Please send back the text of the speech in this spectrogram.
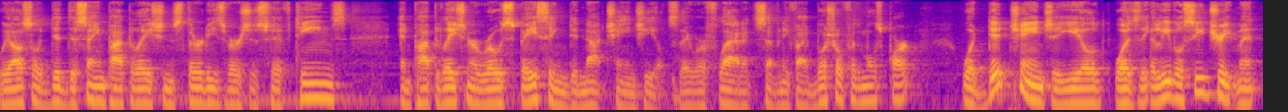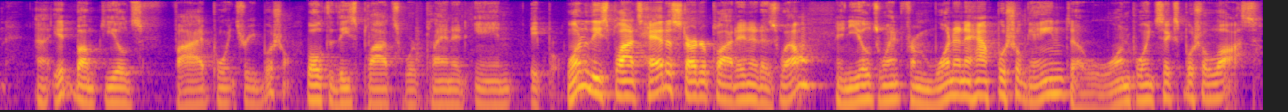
We also did the same populations, 30s versus 15s, and population or row spacing did not change yields. They were flat at 75 bushel for the most part. What did change the yield was the ILeVO seed treatment. Uh, it bumped yields 5.3 bushel. Both of these plots were planted in April. One of these plots had a starter plot in it as well, and yields went from 1.5 bushel gain to 1.6 bushel loss.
